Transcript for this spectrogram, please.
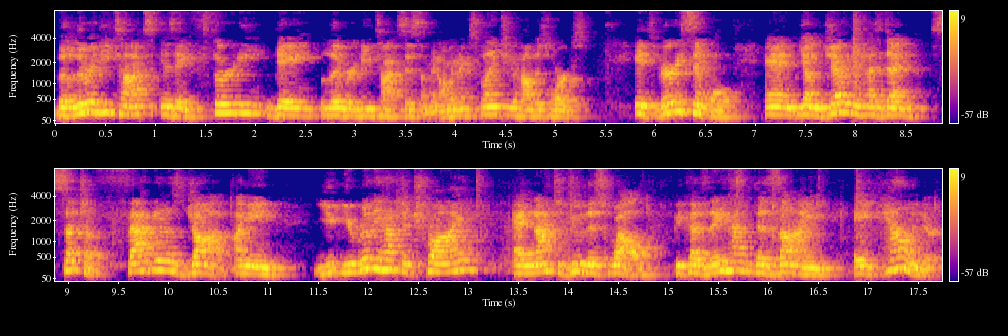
The liver detox is a 30-day liver detox system, and I'm going to explain to you how this works. It's very simple, and Youngevity has done such a fabulous job. I mean, you, you really have to try and not to do this well because they have designed a calendar.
